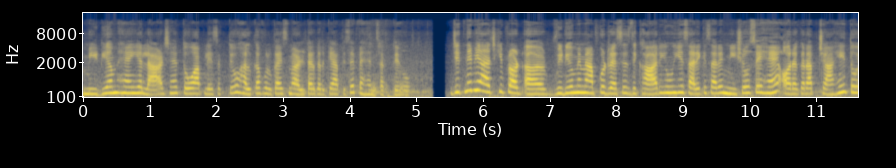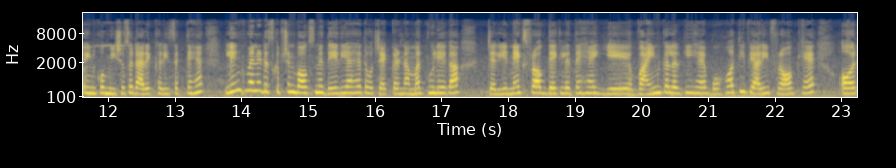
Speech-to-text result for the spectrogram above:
मीडियम हैं या लार्ज हैं तो आप ले सकते हो हल्का फुल्का इसमें अल्टर करके आप इसे पहन सकते हो। जितने भी आज की वीडियो में मैं आपको ड्रेसेस दिखा रही हूँ, ये सारे के सारे मीशो से हैं। और अगर आप चाहें तो इनको मीशो से डायरेक्ट खरीद सकते हैं। लिंक मैंने डिस्क्रिप्शन बॉक्स में दे दिया है तो वो चेक करना मत भूलिएगा। चलिए नेक्स्ट फ्रॉक देख लेते हैं। ये वाइन कलर की है, बहुत ही प्यारी फ्रॉक है। और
